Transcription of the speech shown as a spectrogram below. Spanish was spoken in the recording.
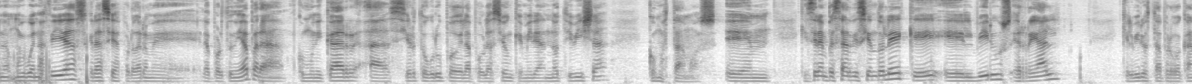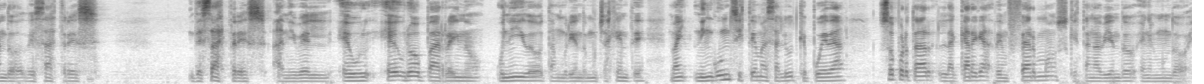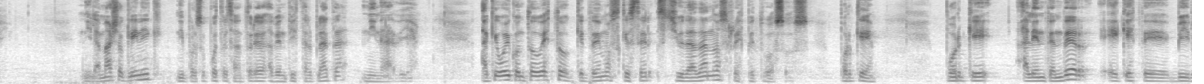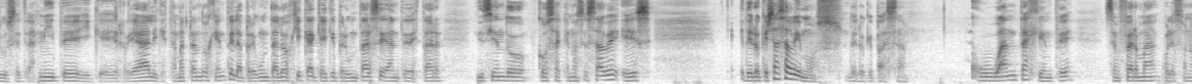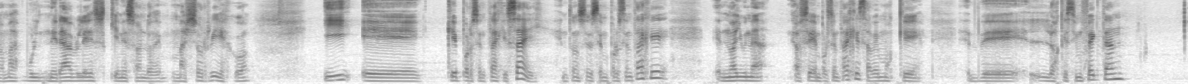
Bueno, muy buenos días. Gracias por darme la oportunidad para comunicar a cierto grupo de la población que mira Notivilla cómo estamos. Em, quisiera empezar diciéndole que el virus es real, que el virus está provocando desastres, desastres a nivel Europa, Reino Unido, están muriendo mucha gente. No hay ningún sistema de salud que pueda soportar la carga de enfermos que están habiendo en el mundo hoy. Ni la Mayo Clinic, ni por supuesto el Sanatorio Adventista del Plata, ni nadie. ¿A qué voy con todo esto? Que tenemos que ser ciudadanos respetuosos. ¿Por qué? Porque al entender eh, que este virus se transmite y que es real y que está matando gente, la pregunta lógica que hay que preguntarse antes de estar diciendo cosas que no se sabe es de lo que ya sabemos de lo que pasa, cuánta gente se enferma, cuáles son los más vulnerables, quiénes son los de mayor riesgo y eh, qué porcentajes hay. Entonces, en porcentaje eh, no hay una, o sea, en porcentaje sabemos que de los que se infectan,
